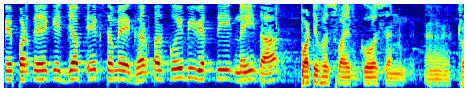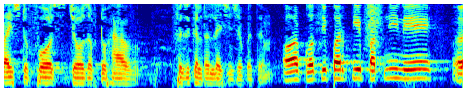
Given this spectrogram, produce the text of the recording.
पे पढ़ते हैं कि जब एक समय घर पर कोई भी व्यक्ति नहीं था Potiphar's wife goes and tries to force Joseph to have physical relationship with him. और पोतीपर की पत्नी ने अ,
